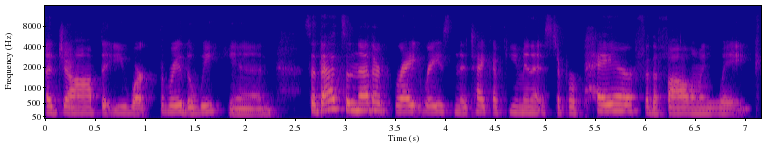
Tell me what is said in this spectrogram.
a job that you work through the weekend. So that's another great reason to take a few minutes to prepare for the following week.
